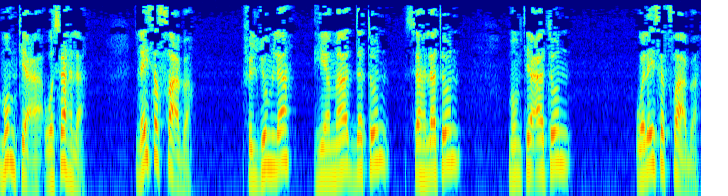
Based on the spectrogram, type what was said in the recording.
ممتعة وسهلة ليست صعبة. في الجملة هي مادة سهلة ممتعة وليست صعبة.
